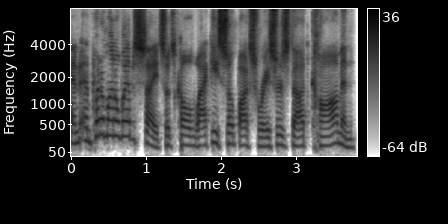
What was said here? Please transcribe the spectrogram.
and and put them on a website so it's called wackysoapboxracers.com and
